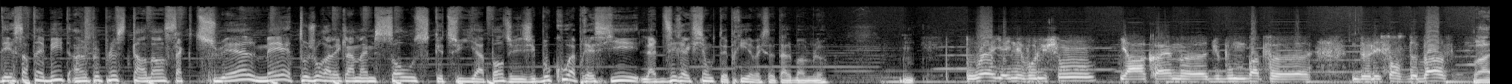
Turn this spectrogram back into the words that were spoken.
des certains beats un peu plus tendance actuelle, mais toujours avec la même sauce que tu y apportes. J'ai beaucoup apprécié la direction que tu as pris avec cet album-là. Ouais, il y a une évolution, il y a quand même euh, du boom bap euh, de l'essence de base. Ouais.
